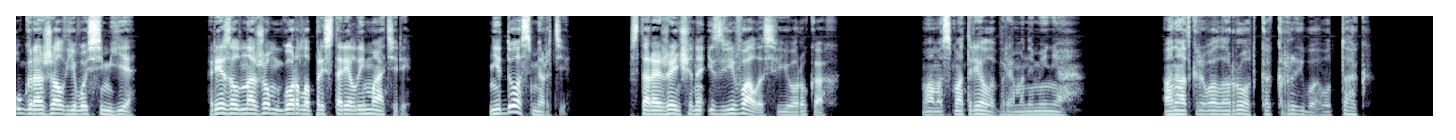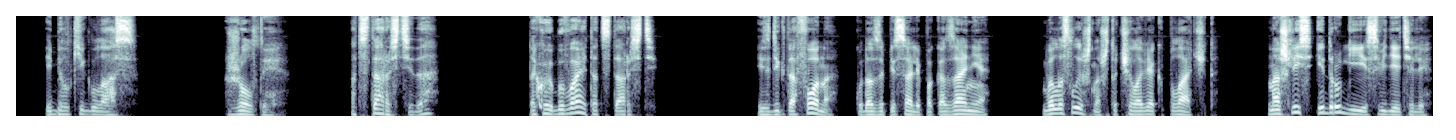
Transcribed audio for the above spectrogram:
угрожал его семье, резал ножом горло престарелой матери. Не до смерти. Старая женщина извивалась в его руках. Мама смотрела прямо на меня. Она открывала рот, как рыба, вот так. И белки глаз желтые. От старости, да? Такое бывает от старости. Из диктофона, куда записали показания, было слышно, что человек плачет. Нашлись и другие свидетели.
